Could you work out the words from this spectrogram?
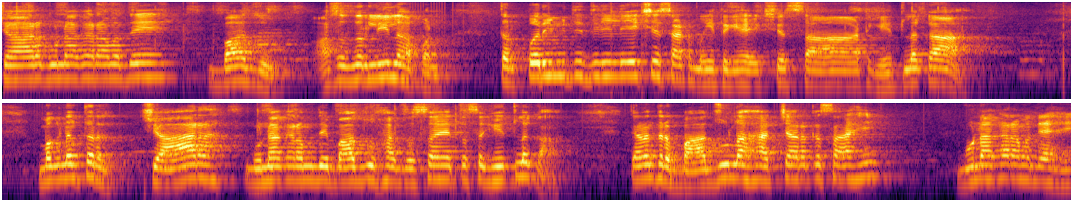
चार गुणाकारामध्ये बाजू. असं जर लिहिलं आपण तर परिमिती दिलेली एकशे साठ. मग इथं घ्या एकशे साठ घेतलं का? मग नंतर चार गुणाकारामध्ये बाजू हा जसा आहे तसं घेतलं का? त्यानंतर बाजूला हा चार कसा आहे? गुणाकारामध्ये आहे.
